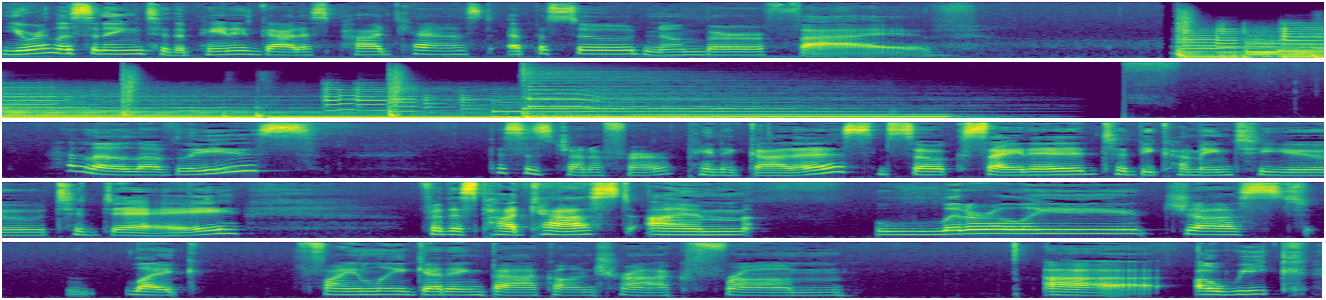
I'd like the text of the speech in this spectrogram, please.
You are listening to the Painted Goddess Podcast, episode number five. Hello, lovelies. This is Jennifer, Painted Goddess. I'm so excited to be coming to you today for this podcast. I'm literally just like finally getting back on track from uh, a week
